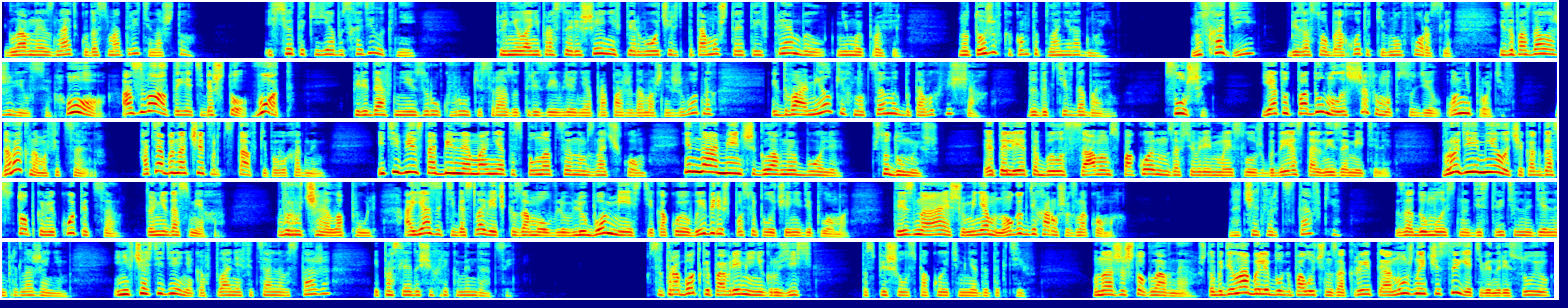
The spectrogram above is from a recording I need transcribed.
Главное знать, куда смотреть и на что. И все-таки я бы сходила к ней. Приняла непростое решение, в первую очередь потому, что это и впрямь был не мой профиль но тоже в каком-то плане родной. «Ну, сходи!» — без особой охоты кивнул Форосли и запоздал оживился. «О, а звал-то я тебя что? Вот!» Передав мне из рук в руки сразу три заявления о пропаже домашних животных и два мелких, но ценных бытовых вещах, детектив добавил. «Слушай, я тут подумал и с шефом обсудил, он не против. Давай к нам официально, хотя бы на четверть ставки по выходным. И тебе стабильная монета с полноценным значком, и на меньше головной боли. Что думаешь? Это лето было самым спокойным за все время моей службы, да и остальные заметили. Вроде и мелочи, когда стопками копится, то не до смеха. Выручай, Лапуль, а я за тебя словечко замолвлю в любом месте, какое выберешь после получения диплома. Ты знаешь, у меня много где хороших знакомых. На четверть ставки задумалась над действительно дельным предложением. И не в части денег, а в плане официального стажа и последующих рекомендаций. «С отработкой по времени не грузись», — поспешил успокоить меня детектив. «У нас же что главное? Чтобы дела были благополучно закрыты, а нужные часы я тебе нарисую.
